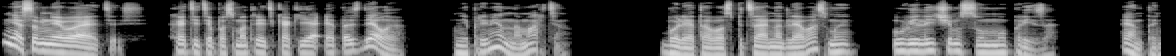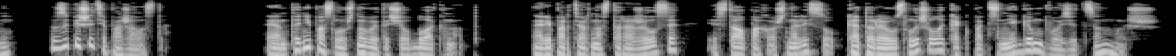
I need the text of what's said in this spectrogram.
«Не сомневайтесь. Хотите посмотреть, как я это сделаю?» «Непременно, Мартин. Более того, специально для вас мы увеличим сумму приза. Энтони, Запишите, пожалуйста». Энтони послушно вытащил блокнот. Репортер насторожился и стал похож на лису, которая услышала, как под снегом возится мышь.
